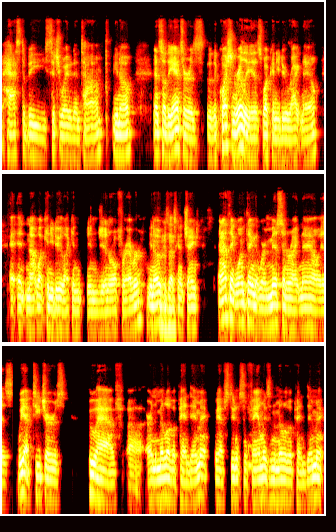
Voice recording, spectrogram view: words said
has to be situated in time. You know, and so the answer is the question really is what can you do right now? and not what can you do like in in general forever you know because mm-hmm. that's going to change. And i think one thing that we're missing right now is we have teachers who have uh, are in the middle of a pandemic. We have students and families in the middle of a pandemic.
